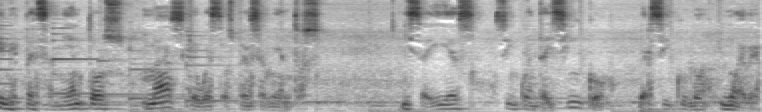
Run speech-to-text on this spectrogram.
y mis pensamientos más que vuestros pensamientos. Isaías 55, versículo 9.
